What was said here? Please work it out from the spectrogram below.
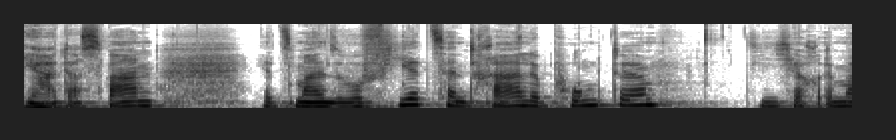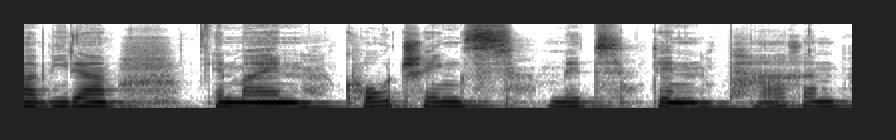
Ja, das waren jetzt mal so vier zentrale Punkte, die ich auch immer wieder in meinen Coachings mit den Paaren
